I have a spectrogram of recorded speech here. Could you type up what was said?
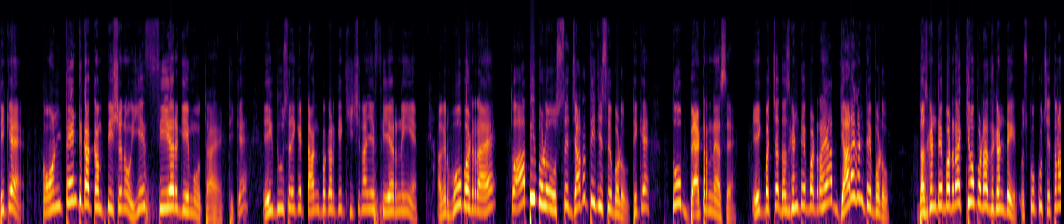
ठीक है कंटेंट का कंपटीशन हो, ये फेयर गेम होता है, ठीक है? एक दूसरे के टांग पकड़ के खींचना ये फेयर नहीं है। अगर वो बढ़ रहा है तो आप भी बढ़ो, उससे ज़्यादा तेज़ी से बढ़ो, ठीक है? तो बेटरनेस है। एक बच्चा दस घंटे पढ़ रहा है, आप ग्यारह घंटे पढ़ो। दस घंटे पढ़ रहा है, क्यों पढ़ा दस घंटे? उसको कुछ इतना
